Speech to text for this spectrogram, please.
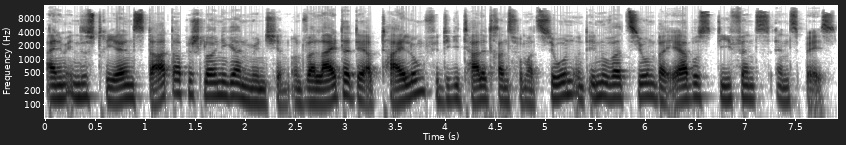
einem industriellen Start-up-Beschleuniger in München und war Leiter der Abteilung für digitale Transformation und Innovation bei Airbus Defence and Space.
